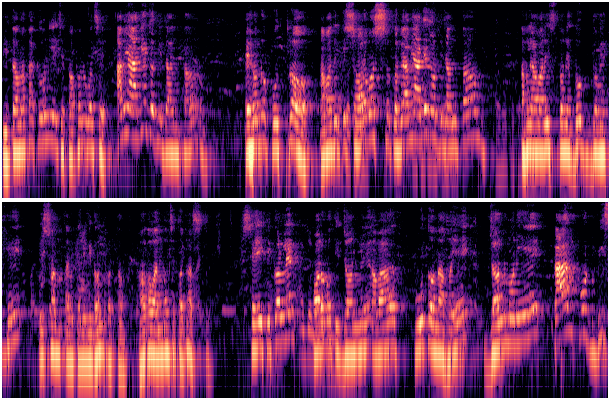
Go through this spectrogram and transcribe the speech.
পিতা মাতাকেও নিয়েছে, তখন বলছে, আমি আগে যদি জানতাম, এহনো পুত্র আমাদেরকে সর্বস্ব করবে। আমি আগে যদি জানতাম, তাহলে আমার স্তনে দুগ্ধ মেখে এই সন্তানকে আমি নিধন করতাম। ভগবান বলছে তথাস্তু সেই কি করলেন? পরবর্তী জন্মে আবার পুতনা হয়ে জন্ম নিয়ে কালকুট বিষ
